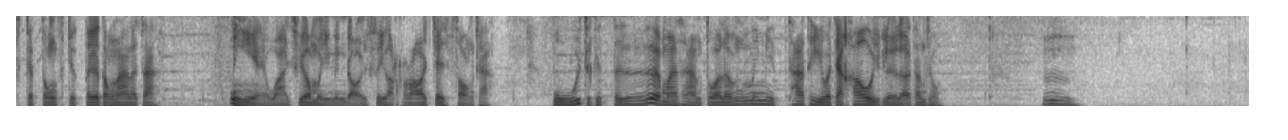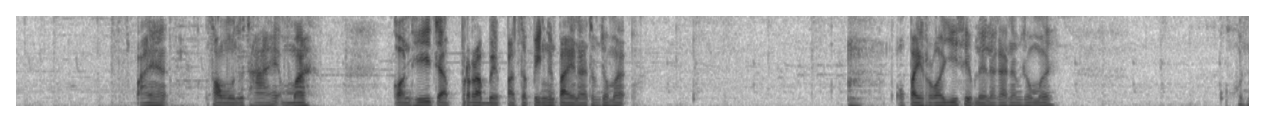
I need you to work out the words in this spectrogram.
scat ตรง scatter ต้องมาแล้วจ้ะ นี่ไงวายเชื่อมมาอีกหนึ่งดอกสี่ร้อยเจ็ดสิบสองจ้ะอู้ scatter มาสามตัวแล้วไม่มีท่าทีว่าจะเข้าอีกเลยเหรอท่านชม อืม ไปฮะสองหมุนสุดท้ายมา ก่อนที่จะปรับ bet ปรับ spin ขึ้นไปนะท่านผู้ชมฮะ เอาไปร้อยยี่สิบเลยแล้วกันท่านผู้ชมเอ้ยไ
